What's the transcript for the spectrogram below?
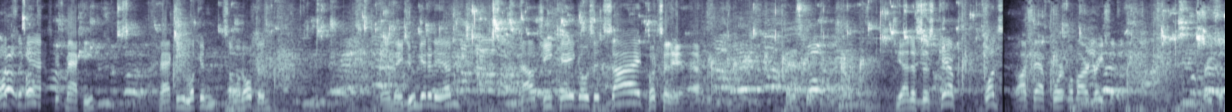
once again. Mackey. Mackey looking, someone open. And they do get it in. Now GK goes inside, puts it in. Genesis Kemp once cross half court, Lamar Grayson. Grayson,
